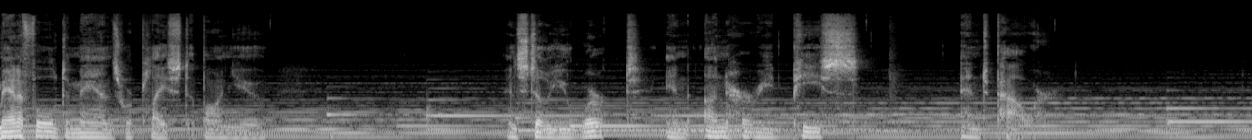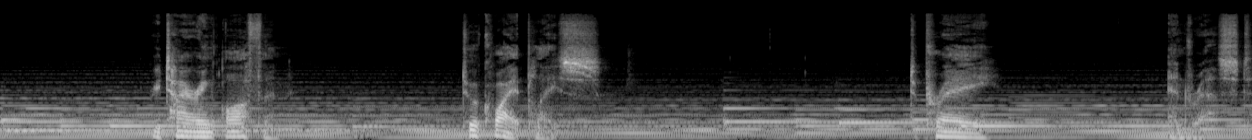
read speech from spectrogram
Manifold demands were placed upon you, and still you worked in unhurried peace and power, retiring often to a quiet place to pray and rest.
